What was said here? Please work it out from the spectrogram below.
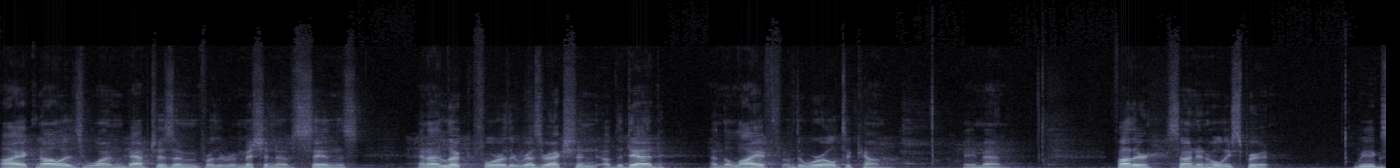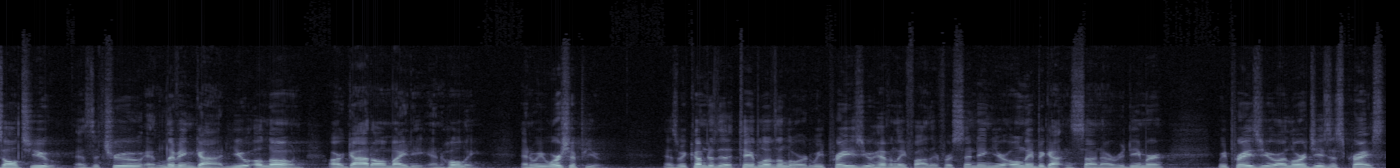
I acknowledge one baptism for the remission of sins, and I look for the resurrection of the dead and the life of the world to come. Amen. Father, Son, and Holy Spirit, we exalt you as the true and living God. You alone are God Almighty and holy, and we worship you. As we come to the table of the Lord, we praise you, Heavenly Father, for sending your only begotten Son, our Redeemer. We praise you, our Lord Jesus Christ,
